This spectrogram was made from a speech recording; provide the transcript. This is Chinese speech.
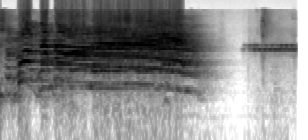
哇。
